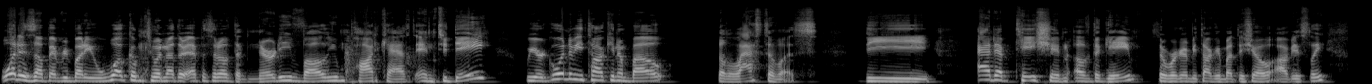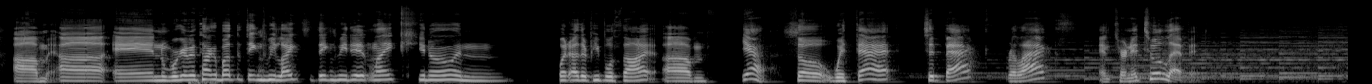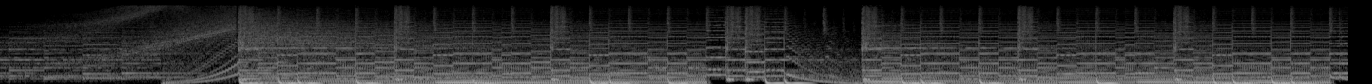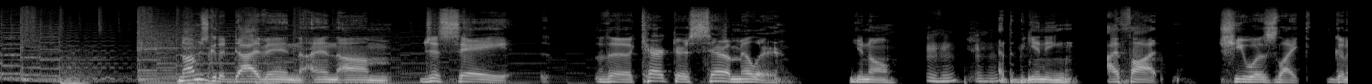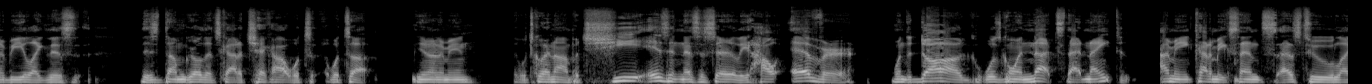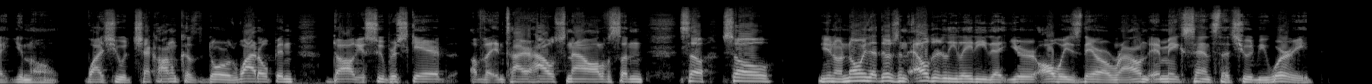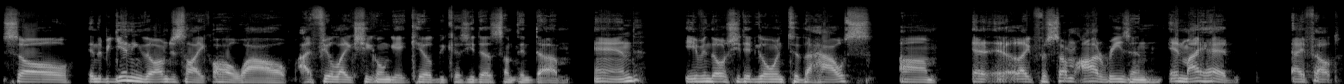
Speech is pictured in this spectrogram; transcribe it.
What is up, everybody? Welcome to another episode of the Nerdy Volume Podcast. And today we are going to be talking about The Last of Us, the adaptation of the game. So we're going to be talking about the show, obviously. Um, uh, and we're going to talk about the things we liked, the things we didn't like, you know, and what other people thought. Um, yeah. So with that, sit back, relax, and turn it to 11. No, I'm just gonna dive in and um just say the character Sarah Miller, you know, Mm-hmm, mm-hmm. at the beginning, I thought she was like gonna be like this this dumb girl that's gotta check out what's what's up. You know what I mean? What's going on. But she isn't necessarily. However, when the dog was going nuts that night, I mean, it kind of makes sense as to like, you know, why she would check on him because the door was wide open. Dog is super scared of the entire house now all of a sudden. So so you know, knowing that there's an elderly lady that you're always there around, it makes sense that she would be worried. So in the beginning though, I'm just like, oh wow, I feel like she gonna get killed because she does something dumb. And even though she did go into the house, um, eh, eh, like for some odd reason in my head, I felt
